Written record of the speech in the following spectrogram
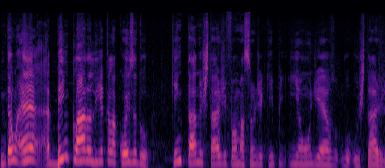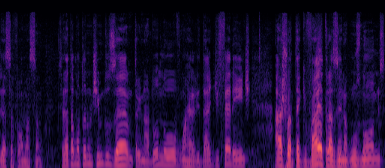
Então, é, é, bem claro ali aquela coisa do quem está no estágio de formação de equipe e onde é o, o estágio dessa formação. Você já está montando um time do zero, um treinador novo, uma realidade diferente. Acho até que vai trazendo alguns nomes.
